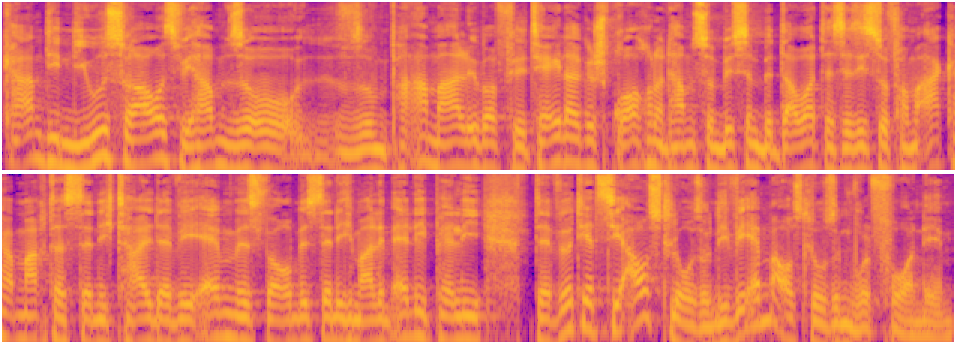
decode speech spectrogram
kam die News raus. Wir haben so, so ein paar Mal über Phil Taylor gesprochen und haben so ein bisschen bedauert, dass er sich so vom Acker macht, dass der nicht Teil der WM ist. Warum ist der nicht mal im Ellipelli? Der wird jetzt die Auslosung, die WM-Auslosung wohl vornehmen.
